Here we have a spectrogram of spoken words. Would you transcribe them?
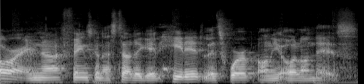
All right, now things gonna start to get heated. Let's work on the hollandaise.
